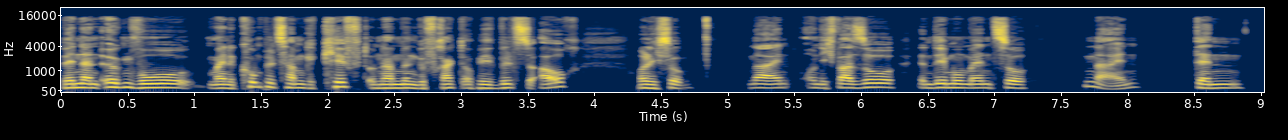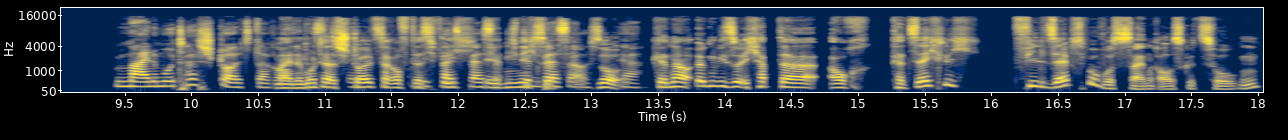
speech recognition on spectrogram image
wenn dann irgendwo meine Kumpels haben gekifft und haben dann gefragt, ob ihr willst du auch? Und ich so, nein. Und ich war so in dem Moment so, nein, denn Meine Mutter ist stolz darauf. meine Mutter ist stolz darauf, dass ich ich, eben Ich nicht so, besser aus- so ja. genau irgendwie so. Ich habe da auch tatsächlich viel Selbstbewusstsein rausgezogen,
